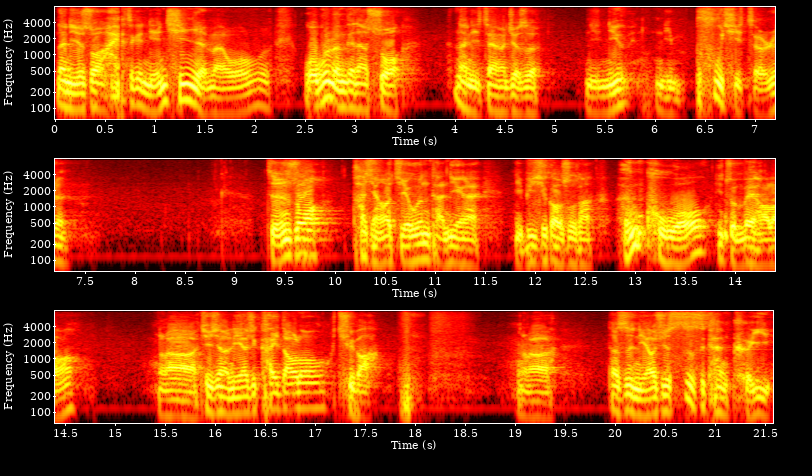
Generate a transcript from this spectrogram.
那你就说，哎，这个年轻人嘛，我我不能跟他说，那你这样就是你你。你不负起责任，只能说他想要结婚谈恋爱，你必须告诉他很苦哦，你准备好了啊？就像你要去开刀喽，去吧啊！但是你要去试试看，可以。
